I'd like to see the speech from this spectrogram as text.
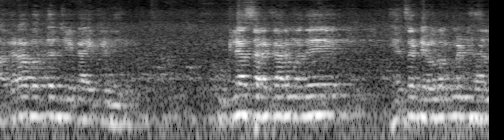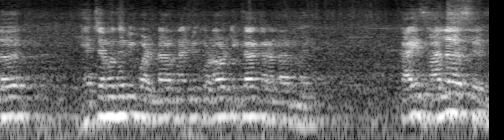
आग्राबद्दल जे काय केले कुठल्या सरकारमध्ये ह्याचं डेव्हलपमेंट झालं ह्याच्यामध्ये मी पडणार नाही मी कोणावर टीका करणार नाही. काही झालं असेल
